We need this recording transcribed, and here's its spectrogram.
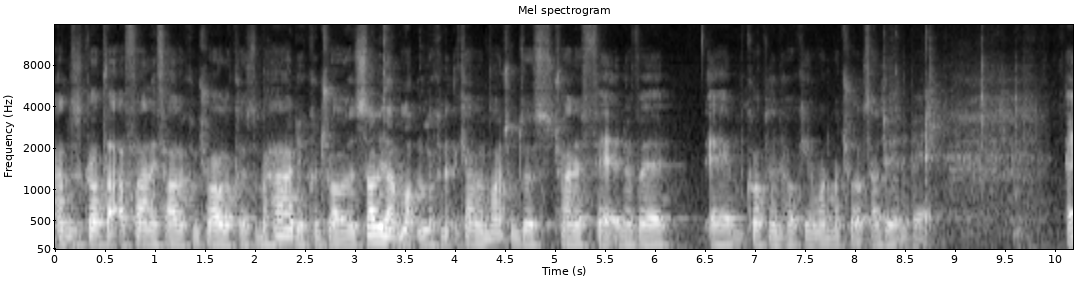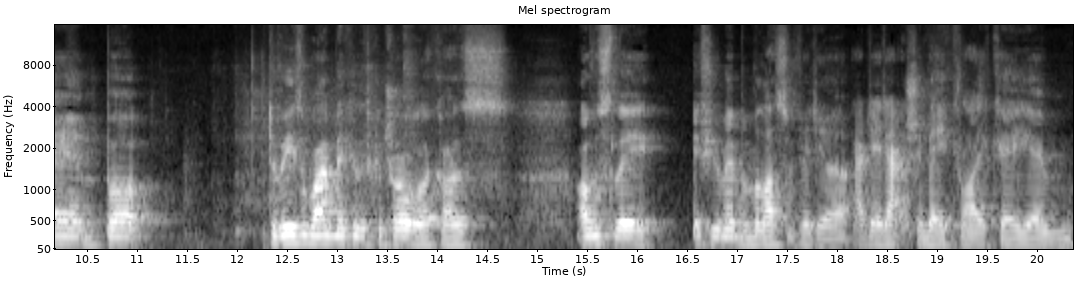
I'm just glad that I finally found a controller because the Mahani controller, sorry that I'm not looking at the camera much, I'm just trying to fit another um, coupling hook in one of my trucks. I'll do it in a bit. Um, but the reason why I'm making this controller because obviously if you remember my last video I did actually make like a um,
